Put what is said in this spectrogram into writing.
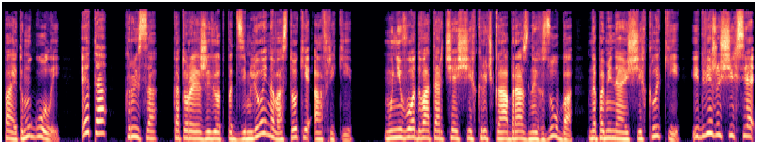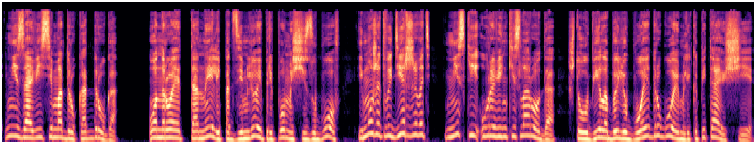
поэтому голый. Это крыса, которая живет под землей на востоке Африки. У него два торчащих крючкообразных зуба, напоминающих клыки и движущихся независимо друг от друга. Он роет тоннели под землей при помощи зубов и может выдерживать низкий уровень кислорода, что убило бы любое другое млекопитающее.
